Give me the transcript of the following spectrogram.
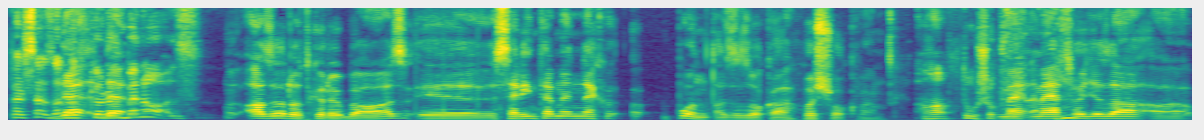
Persze az De- adott de- körökben az. Az adott körökben az, ö, szerintem ennek pont az az oka, hogy sok van. Aha, túl sok Mert, mert hogy ez a, a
